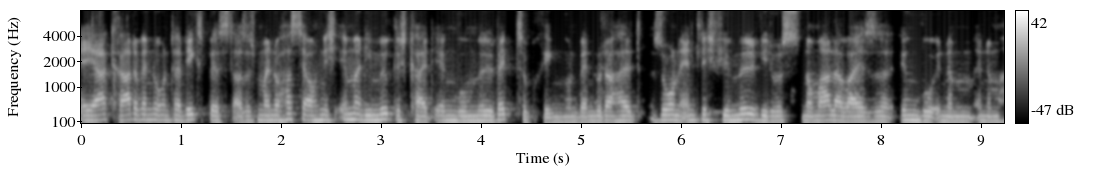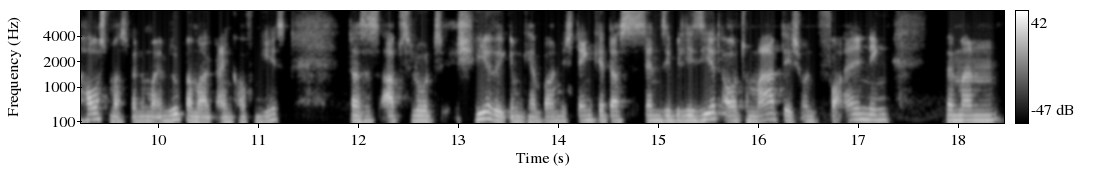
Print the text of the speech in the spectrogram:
ja, gerade wenn du unterwegs bist. Also ich meine, du hast ja auch nicht immer die Möglichkeit, irgendwo Müll wegzubringen. Und wenn du da halt so unendlich viel Müll, wie du es normalerweise irgendwo in einem, in einem Haus machst, wenn du mal im Supermarkt einkaufen gehst, das ist absolut schwierig im Camper. Und ich denke, das sensibilisiert automatisch und vor allen Dingen, wenn man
